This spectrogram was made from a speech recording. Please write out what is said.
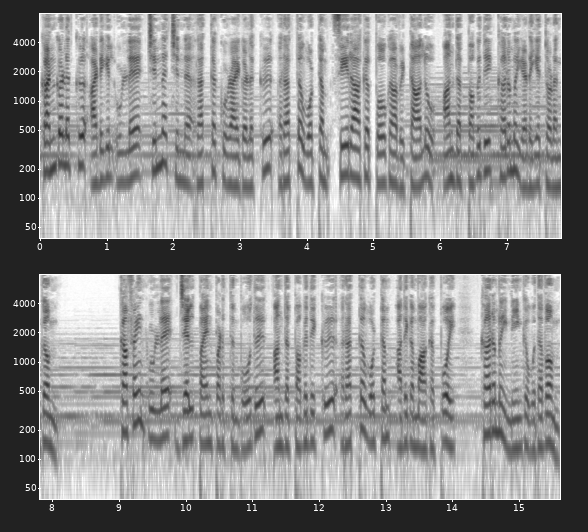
கண்களுக்கு அடியில் உள்ள சின்ன சின்ன இரத்த குழாய்களுக்கு இரத்த ஓட்டம் சீராக போகாவிட்டாலோ அந்த பகுதி கருமையடையத் தொடங்கும். கஃபைன் உள்ள ஜெல் பயன்படுத்தும் போது அந்த பகுதிக்கு இரத்த ஓட்டம் அதிகமாக போய் கருமை நீங்க உதவும்.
